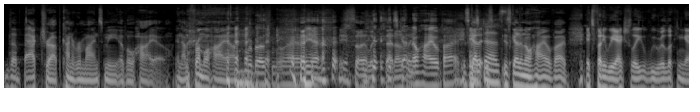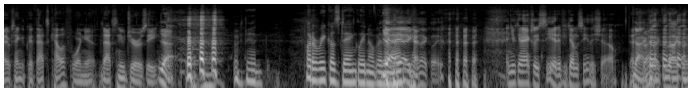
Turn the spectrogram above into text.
the backdrop kind of reminds me of Ohio, and I'm from Ohio, We're both from Ohio. Yeah, so I looked at that. it's I was got an Ohio vibe. it's It got, does. It's, it's got an Ohio vibe. It's funny. We actually we were looking at it, saying, "Okay, that's California. That's New Jersey." Yeah, We did. Puerto Rico's dangling over yeah, there. yeah, exactly. and you can actually see it if you come see the show. That's yeah, right. exactly.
